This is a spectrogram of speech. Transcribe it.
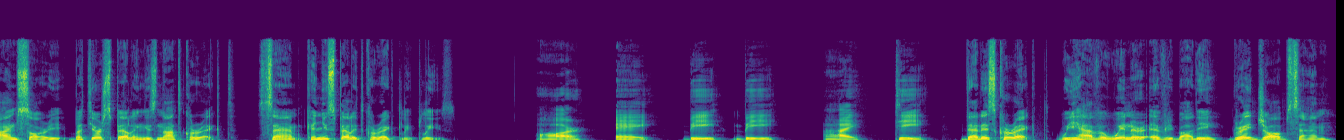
I'm sorry, but your spelling is not correct. Sam, can you spell it correctly, please? R A B B I T. That is correct. We have a winner, everybody. Great job, Sam.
